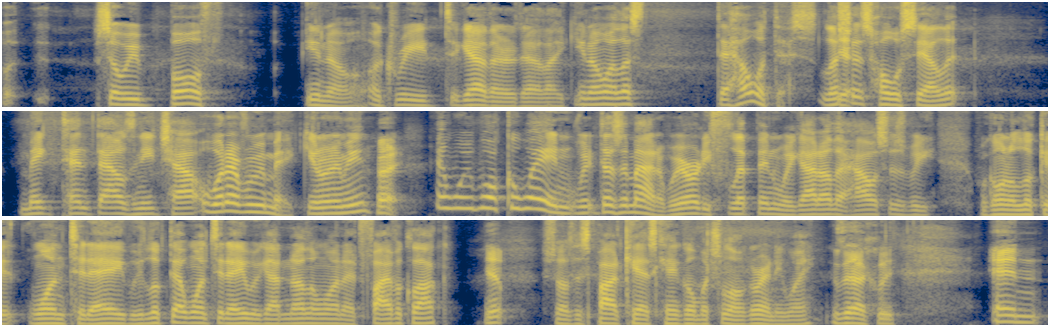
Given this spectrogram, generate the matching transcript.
but so we both, you know, agreed together that like, you know what, let's the hell with this. Let's Yeah. just wholesale it, make ten thousand each house, whatever we make. You know what I mean? Right. and we walk away, and it doesn't matter. We're already flipping. We got other houses. We we're going to look at one today. We looked at one today. We got another one at five o'clock. Yep. So this podcast can't go much longer anyway. Exactly. And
